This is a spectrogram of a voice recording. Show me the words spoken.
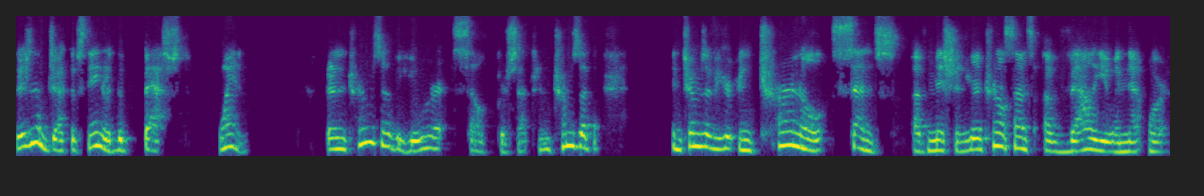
There's an objective standard, the best win. But in terms of your self-perception, in terms of in terms of your internal sense of mission, your internal sense of value and net worth,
